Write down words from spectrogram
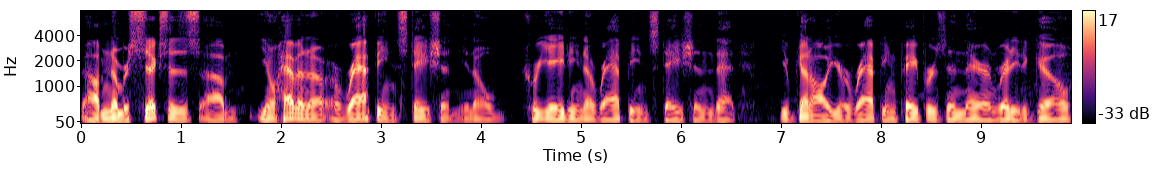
Um, number six is, um, you know, having a, a, wrapping station, you know, creating a wrapping station that you've got all your wrapping papers in there and ready to go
